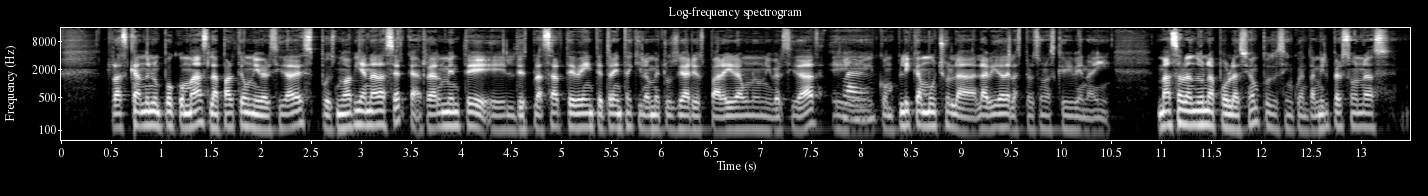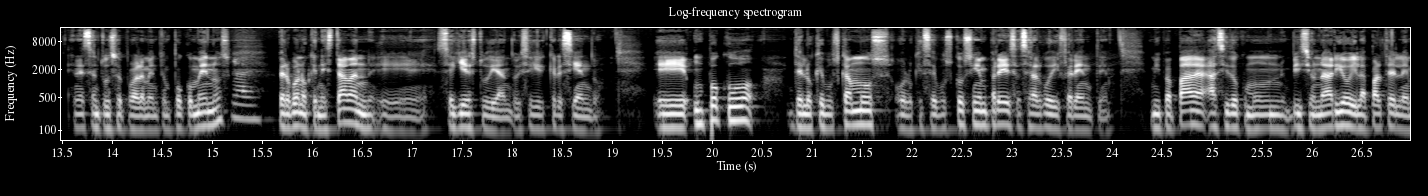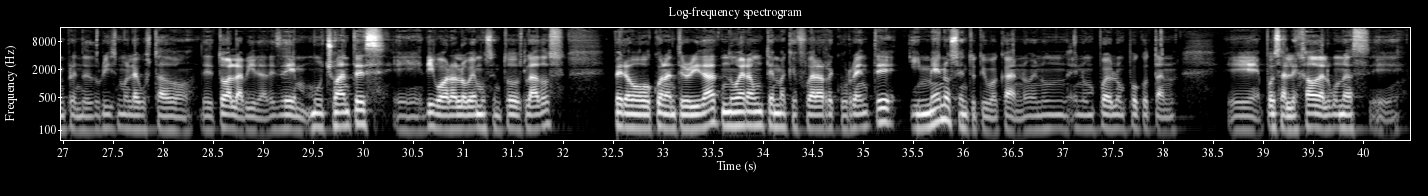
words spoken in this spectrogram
rascándole un poco más, la parte de universidades, pues no había nada cerca. Realmente el desplazarte 20, 30 kilómetros diarios para ir a una universidad eh, complica mucho la, vida de las personas que viven ahí. Más hablando de una población pues de 50 mil personas, en ese entonces probablemente un poco menos, pero bueno, que necesitaban eh, seguir estudiando y seguir creciendo. Eh, un poco de lo que buscamos o lo que se buscó siempre es hacer algo diferente. Mi papá ha sido como un visionario y la parte del emprendedurismo le ha gustado de toda la vida, desde mucho antes, eh, digo, ahora lo vemos en todos lados, pero con anterioridad no era un tema que fuera recurrente y menos en Teotihuacán, ¿no? en, un, en un pueblo un poco tan eh, pues alejado de algunas eh,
